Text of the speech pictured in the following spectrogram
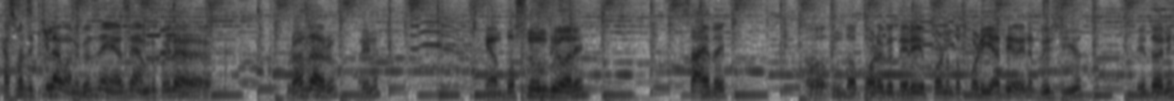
खासमा चाहिँ किल्ला भनेको चाहिँ यहाँ चाहिँ हाम्रो पहिला राजाहरू होइन? यहाँ बस्नुहुन्थ्यो अरे सायद है। अब हुन त पढेको धेरै पढ्नु त पढिएको थियो होइन बिर्सियो। त्यही त नि।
